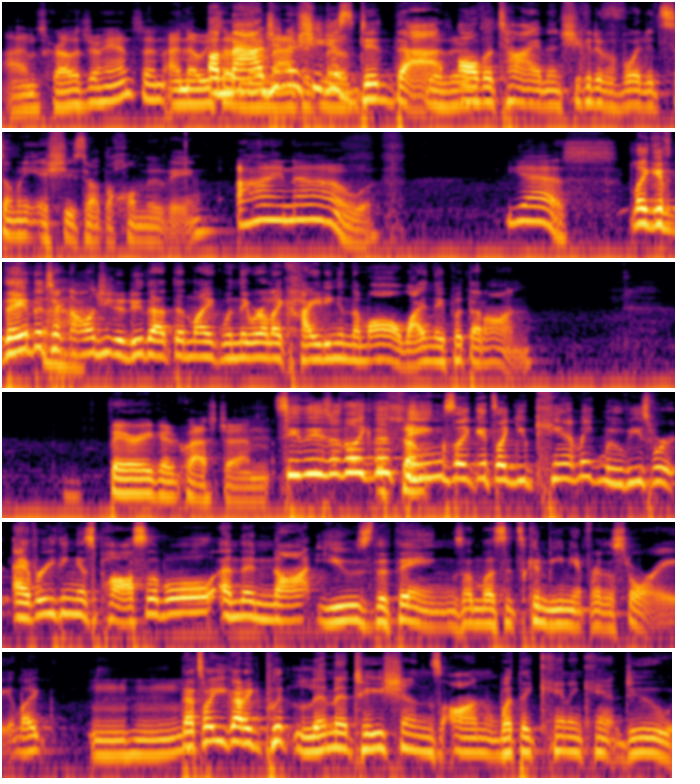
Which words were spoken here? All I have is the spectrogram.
I'm Scarlett Johansson. I know. We said Imagine if she just did that all the time, then she could have avoided so many issues throughout the whole movie. I know. Yes. Like if they have the technology to do that, then like when they were like hiding in the mall, why didn't they put that on? Very good question. See, these are like the Some- things. Like it's like you can't make movies where everything is possible and then not use the things unless it's convenient for the story. Like Mm-hmm. that's why you got to put limitations on what they can and can't do.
